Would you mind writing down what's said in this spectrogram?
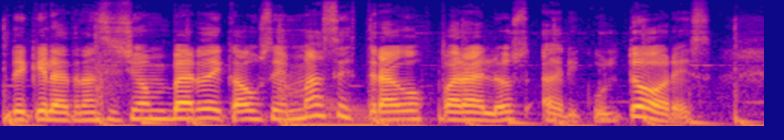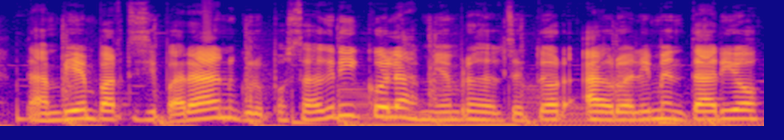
de que la transición verde cause más estragos para los agricultores. También participarán grupos agrícolas, miembros del sector agroalimentario,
